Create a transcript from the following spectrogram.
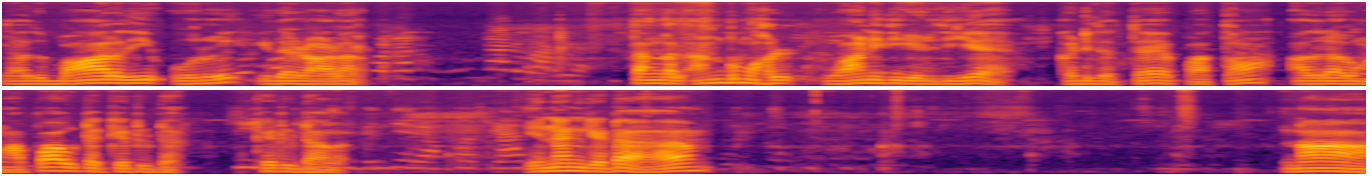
அதாவது பாரதி ஒரு இதழாளர் தங்கள் அன்பு மகள் வானிதி எழுதிய கடிதத்தை பார்த்தோம். அதில் அவங்க அப்பாவுக்கிட்ட கேட்டுக்கிட்டார். கேட்டுக்கிட்டாங்க. என்னன்னு கேட்டால் நான்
